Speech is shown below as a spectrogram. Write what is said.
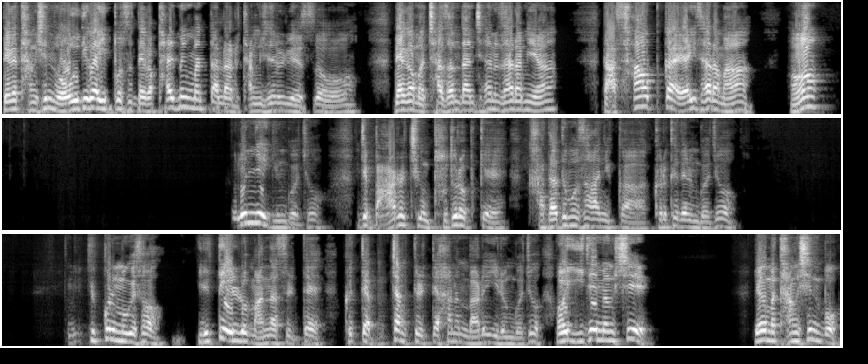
내가 당신 어디가 이뻐서 내가 800만 달러를 당신을 위해서 내가 뭐 자선단체 하는 사람이야? 나 사업가야 이 사람아. 어? 그런 얘기인 거죠. 이제 말을 지금 부드럽게 가다듬어서 하니까 그렇게 되는 거죠. 뒷골목에서 1대1로 만났을 때 그때 막장 뜰 때 하는 말이 이런 거죠. 어 이재명 씨 내가 뭐 당신 뭐,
